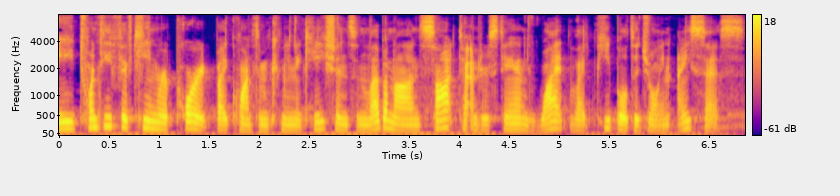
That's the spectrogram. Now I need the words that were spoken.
A 2015 report by Quantum Communications in Lebanon sought to understand what led people to join ISIS.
